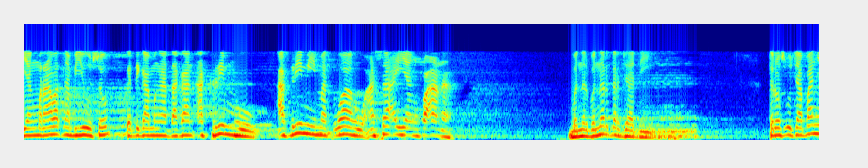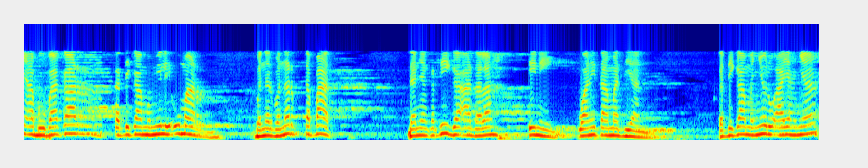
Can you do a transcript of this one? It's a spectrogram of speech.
yang merawat Nabi Yusuf ketika mengatakan akrimhu akrimi matwahu asa yang fa'ana benar-benar terjadi. Terus ucapannya Abu Bakar ketika memilih Umar benar-benar tepat. Dan yang ketiga adalah ini wanita Madian. Ketika menyuruh ayahnya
